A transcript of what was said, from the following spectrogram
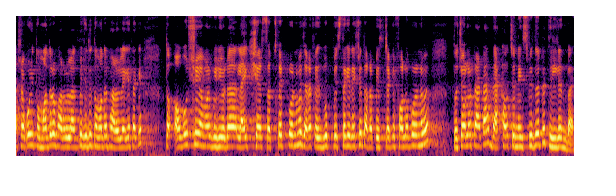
আশা করি তোমাদেরও ভালো লাগবে। যদি তোমাদের ভালো লেগে থাকে, তো অবশ্যই আমার ভিডিওটা লাইক শেয়ার সাবস্ক্রাইব করে নেবে। যারা ফেসবুক পেজ থেকে দেখছ, তারা পেজটাকে ফলো করে নেবে। তো চলো, টাটা, দেখা হচ্ছে নেক্সট ভিডিওটা তিলদেন বাই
